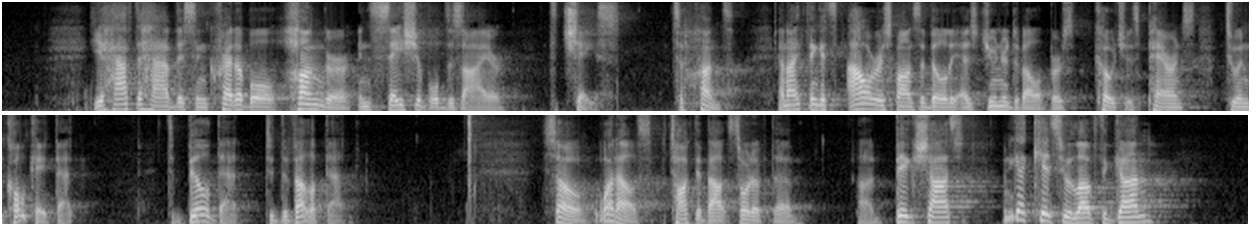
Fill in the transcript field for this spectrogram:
You have to have this incredible hunger, insatiable desire to chase, to hunt. And I think it's our responsibility as junior developers, coaches, parents, to inculcate that, to build that, to develop that. So, what else? We talked about sort of the uh, big shots. When you got kids who love to gun,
